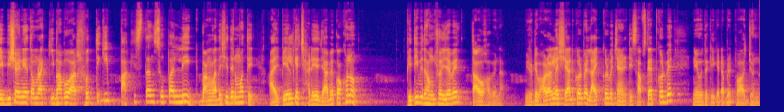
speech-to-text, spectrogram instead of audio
এই বিষয় নিয়ে তোমরা কী ভাবো? আর সত্যি কি পাকিস্তান সুপার লিগ বাংলাদেশিদের মতে আইপিএলকে ছাড়িয়ে যাবে কখনো? পৃথিবী ধ্বংস হয়ে যাবে, তাও হবে না। ভিডিওটি ভালো লাগলে শেয়ার করবে লাইক করবে চ্যানেলটি সাবস্ক্রাইব করবে। নিয়মিত ক্রিকেট আপডেট পাওয়ার জন্য।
